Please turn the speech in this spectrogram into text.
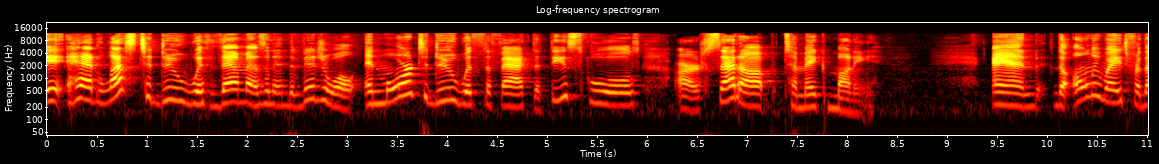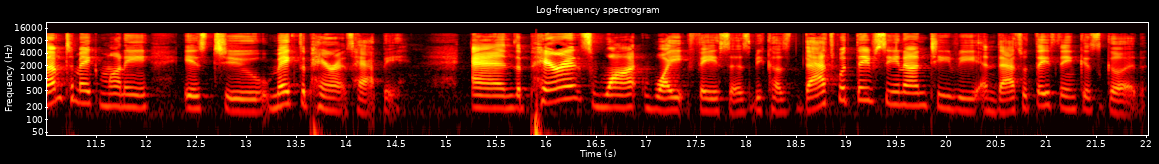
it had less to do with them as an individual and more to do with the fact that these schools are set up to make money. And the only way for them to make money is to make the parents happy. And the parents want white faces because that's what they've seen on TV and that's what they think is good.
